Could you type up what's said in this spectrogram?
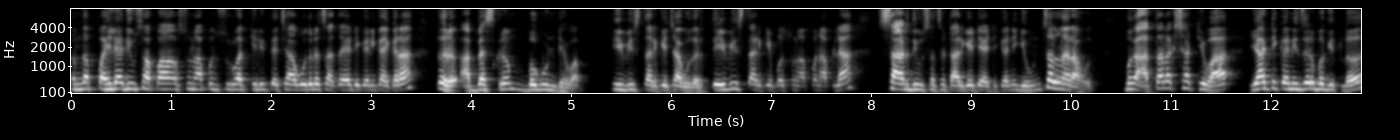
समजा पहिल्या दिवसापासून आपण सुरुवात केली त्याच्या अगोदरच आता या ठिकाणी काय करा? तर अभ्यासक्रम बघून ठेवा. तेवीस तारखेच्या अगोदर. तेवीस तारखेपासून आपण आपल्या साठ दिवसाचं टार्गेट या ठिकाणी घेऊन चालणार आहोत. मग आता लक्षात ठेवा या ठिकाणी जर बघितलं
